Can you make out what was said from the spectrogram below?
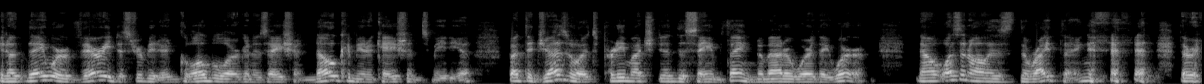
You know, they were very distributed, global organization, no communications media, but the Jesuits pretty much did the same thing no matter where they were. Now, it wasn't always the right thing. there,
